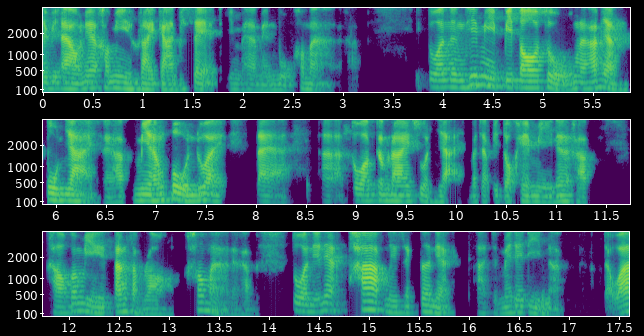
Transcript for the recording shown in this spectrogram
IVL เนี่ยเขามีรายการพิเศษ Impairment Book เข้ามานะครับอีกตัวหนึ่งที่มีปิโตรสูงนะครับ อย่างปูนใหญ่นะครับ มีทั้งปูนด้วย แต่ตัวกำไรส่วนใหญ่มาจากปิโตรเคมีเนี่ยนะครับเขาก็มีตั้งสำรองเข้ามานะครับ ตัวนี้เนี่ยภาพใน sector เนี่ยอาจจะไม่ได้ดีนัก แต่ว่า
